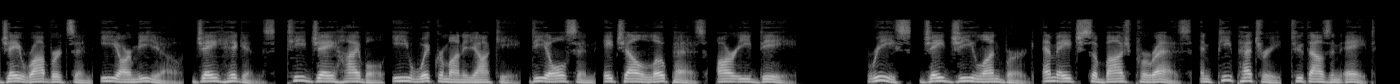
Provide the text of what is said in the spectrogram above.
J. Robertson, E. Armillo, J. Higgins, T. J. Heibel, E. Wikramanayake D. Olson, H. L. Lopez, R. E. D. Reese, J. G. Lundberg, M. H. Sabaj Perez, and P. Petry, 2008.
